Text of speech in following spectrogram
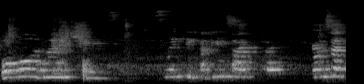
bored when she's sleeping. Go inside, go inside.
